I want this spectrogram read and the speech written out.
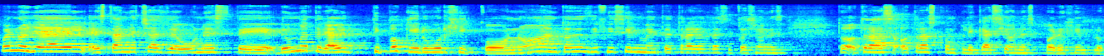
bueno, ya están hechas de un, este, de un material tipo quirúrgico, ¿no? Entonces difícilmente trae otras situaciones, otras, otras complicaciones, por ejemplo.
